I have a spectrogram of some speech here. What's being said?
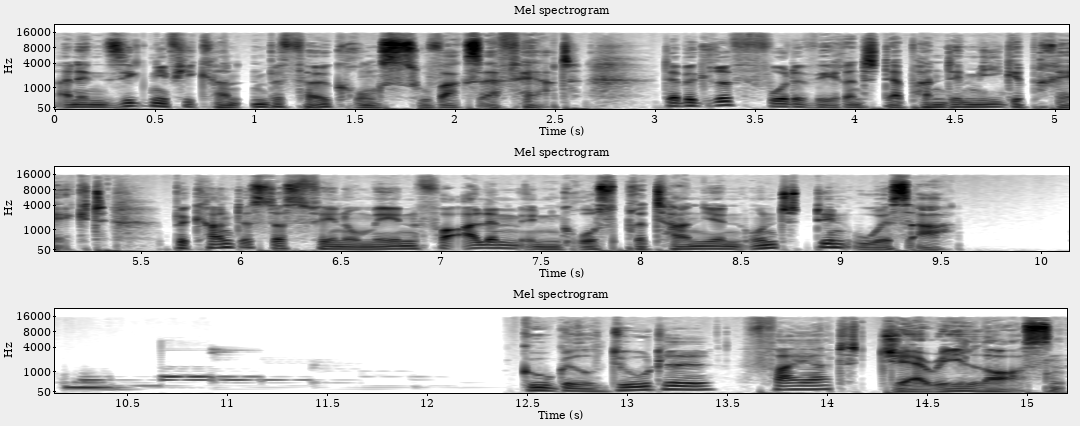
einen signifikanten Bevölkerungszuwachs erfährt. Der Begriff wurde während der Pandemie geprägt. Bekannt ist das Phänomen vor allem in Großbritannien und den USA. Google Doodle feiert Jerry Lawson.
